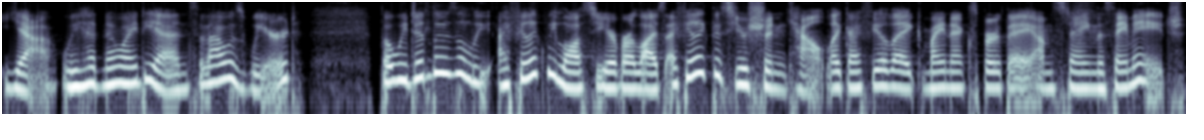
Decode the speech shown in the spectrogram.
yeah, we had no idea, and so that was weird. But we did lose a. Le- I feel like we lost a year of our lives. I feel like this year shouldn't count. Like I feel like my next birthday, I'm staying the same age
